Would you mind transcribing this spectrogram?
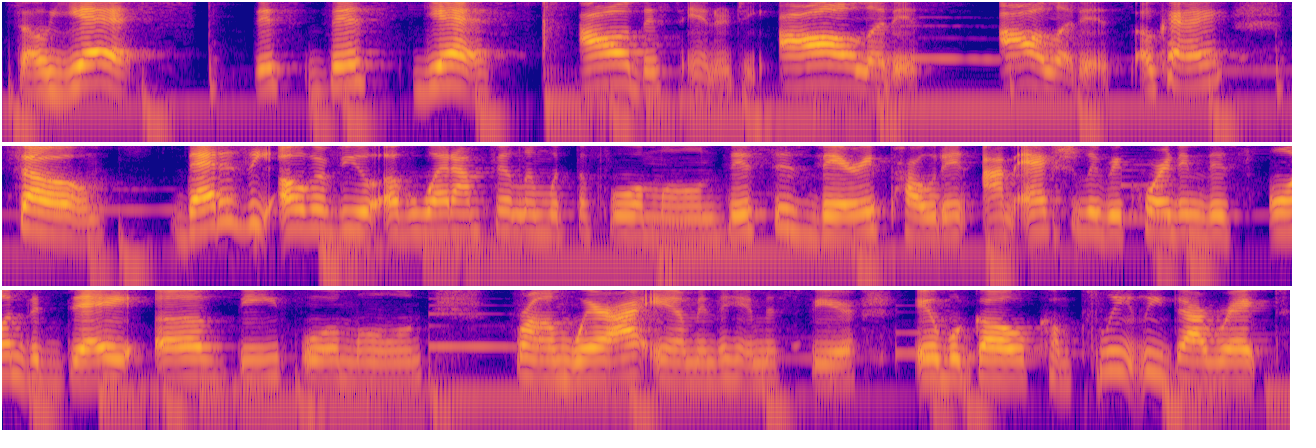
So, yes, this, this, yes, all this energy, all of this, all of this. Okay, so that is the overview of what I'm feeling with the full moon. This is very potent. I'm actually recording this on the day of the full moon from where I am in the hemisphere. It will go completely direct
